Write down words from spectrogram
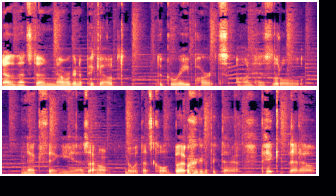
Now that that's done, now we're gonna pick out the gray parts on his little neck thing he has. I don't know what that's called, but we're gonna pick that out. Pick that out.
